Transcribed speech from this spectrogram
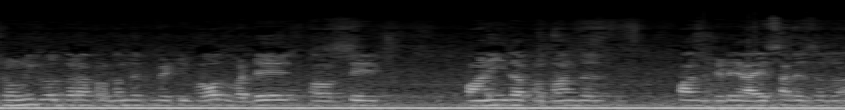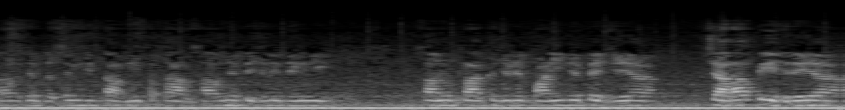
ਸ਼੍ਰੋਮਣੀ ਗੁਰਦੁਆਰਾ ਪ੍ਰਬੰਧਕ ਕਮੇਟੀ ਬਹੁਤ ਵੱਡੇ ਤੌਰ ਤੇ ਪਾਣੀ ਦਾ ਪ੍ਰਬੰਧ, ਪੰਜ ਜਿਹੜੇ ਆਏ ਸਾਡੇ ਸਰਦਾਰ ਹਰਜਿੰਦਰ ਸਿੰਘ ਜੀ, ਧਾਮੀ ਪ੍ਰਧਾਨ ਸਾਹਿਬ ਨੇ ਪਿਛਲੇ ਦਿਨ ਹੀ ਸਾਨੂੰ ਟਰੱਕ ਜਿਹੜੇ ਪਾਣੀ ਦੇ ਭੇਜੇ ਆ ਚਾਰਾ ਭੇਜ ਰਹੇ ਆ,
